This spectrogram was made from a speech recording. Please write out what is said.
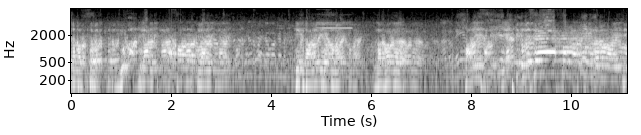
नंबर सेवन, युवा खिलाड़ी, शानदार खिलाड़ी डालेंगे इस समय। लगभग चालीस आई थी।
